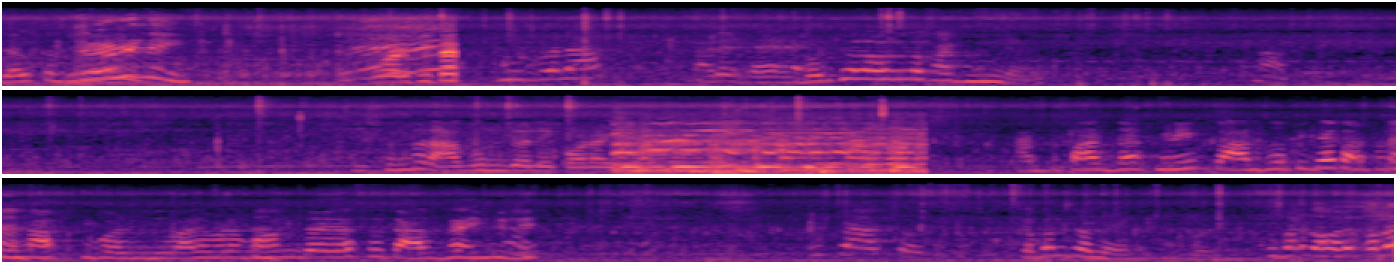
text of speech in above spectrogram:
ঝাল খাবে নেই অর্পিতা আরে হ্যাঁ অন্য কাজ নিয়ে আয়। কি সুন্দর আগুন জলে করাই পাঁচ দশ মিনিট চার্জ হতে দেয় তারপরে নাচতে বারে বারে বন্ধ হয়ে গেছে চার্জ নাই মিলে কেমন চলে তোমার তাহলে কলা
